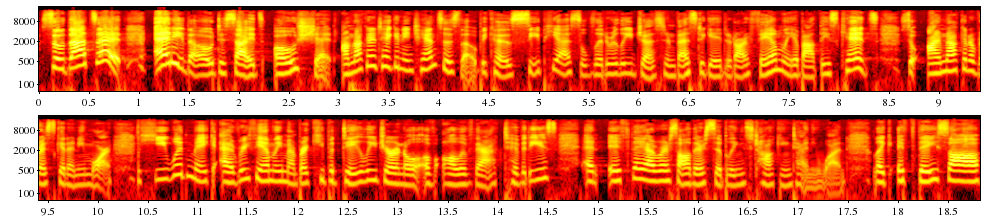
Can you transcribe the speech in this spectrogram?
So that's it. Eddie though decides, oh shit, I'm not going to take any chances though because CPS literally just investigated our family about these kids. So I'm not going to risk it anymore. He would make every family member keep a daily journal of all of their activities and if they ever saw their siblings talking to anyone. Like if they saw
